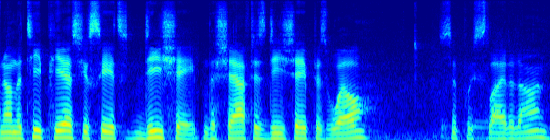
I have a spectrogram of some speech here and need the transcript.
And on the TPS, you'll see it's D-shaped. The shaft is D-shaped as well. Simply slide it on.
